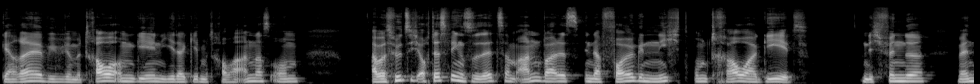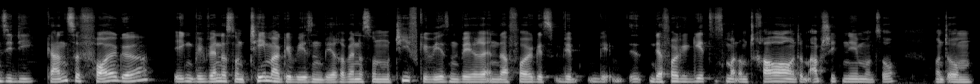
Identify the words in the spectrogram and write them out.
generell, wie wir mit Trauer umgehen. Jeder geht mit Trauer anders um. Aber es fühlt sich auch deswegen so seltsam an, weil es in der Folge nicht um Trauer geht. Und ich finde, wenn sie die ganze Folge irgendwie, wenn das so ein Thema gewesen wäre, wenn das so ein Motiv gewesen wäre in der Folge, in der Folge geht es mal um Trauer und um Abschied nehmen und so und um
